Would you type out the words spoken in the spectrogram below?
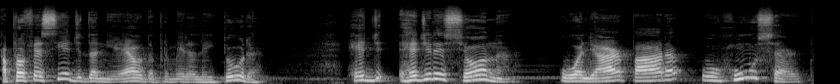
A profecia de Daniel, da primeira leitura, redireciona o olhar para o rumo certo,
